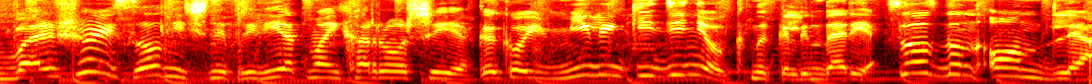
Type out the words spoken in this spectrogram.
Большой солнечный привет, мои хорошие! Какой миленький денек на календаре! Создан он для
